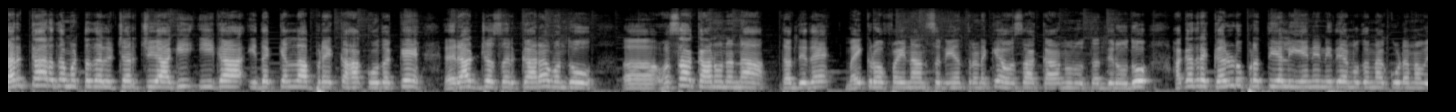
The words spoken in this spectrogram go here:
ಸರ್ಕಾರದ ಮಟ್ಟದಲ್ಲಿ ಚರ್ಚೆಯಾಗಿ ಈಗ ಇದಕ್ಕೆಲ್ಲ ಬ್ರೇಕ್ ಹಾಕೋದಕ್ಕೆ ರಾಜ್ಯ ಸರ್ಕಾರ ಒಂದು ಹೊಸ ಕಾನೂನನ್ನ ತಂದಿದೆ. ಮೈಕ್ರೋ ಫೈನಾನ್ಸ್ ನಿಯಂತ್ರಣಕ್ಕೆ ಹೊಸ ಕಾನೂನು ತಂದಿರುವುದು ಹಾಗಾದ್ರೆ ಕರಡು ಪ್ರತಿಯಲ್ಲಿ ಏನೇನಿದೆ ಅನ್ನೋದನ್ನ ಕೂಡ ನಾವು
